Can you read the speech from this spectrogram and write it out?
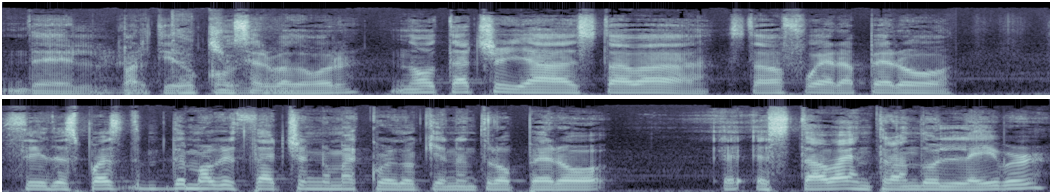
del Partido Thatcher, Conservador. ¿no? Thatcher ya estaba, estaba fuera, pero sí, después de, Margaret Thatcher no me acuerdo quién entró, pero eh, estaba entrando el Labour,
